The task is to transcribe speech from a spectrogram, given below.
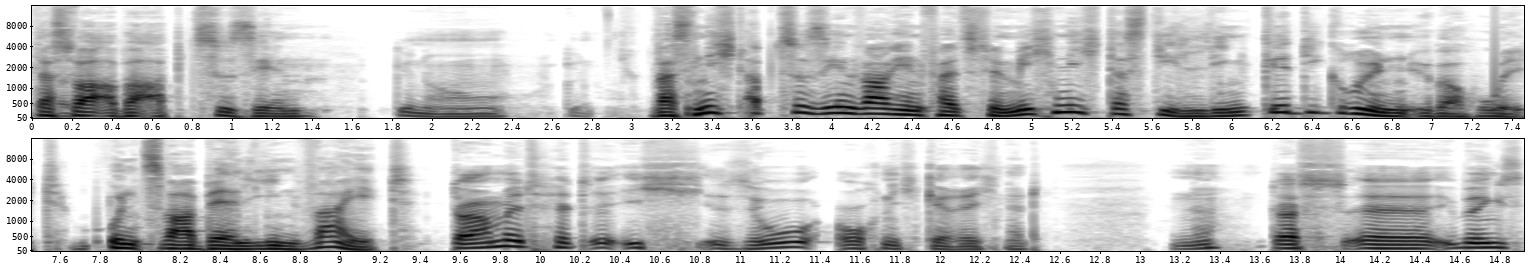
Das war aber abzusehen. Genau. Was nicht abzusehen war, jedenfalls für mich nicht, dass die Linke die Grünen überholt. Und zwar berlinweit. Damit hätte ich so auch nicht gerechnet. Ne? Das äh, übrigens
